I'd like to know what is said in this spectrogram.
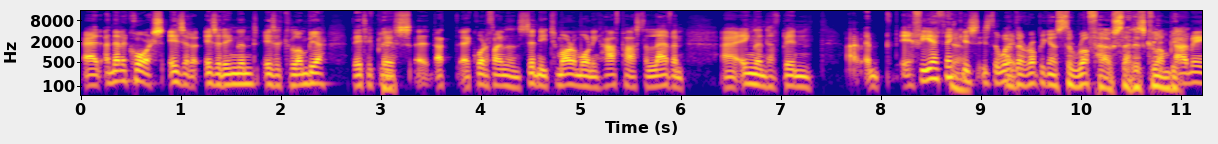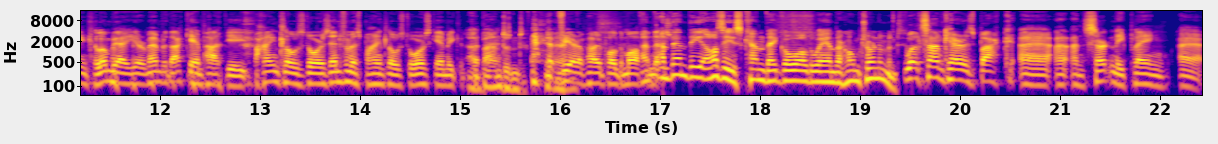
Uh, and then, of course, is it is it England? Is it Colombia? They take place uh, that uh, quarterfinal in Sydney tomorrow morning, half past 11. Uh, England have been uh, iffy, I think, yeah. is, is the word. they're up against the rough house that is Colombia. I mean, Colombia, you remember that game, Pat, the behind closed doors, infamous behind closed doors game. Abandoned. Uh, yeah. Vera Pauw pulled them off. And, and, then the Aussies, can they go all the way in their home tournament? Well, Sam Kerr is back uh, and certainly playing uh,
